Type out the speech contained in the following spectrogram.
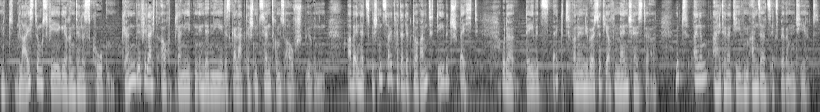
Mit leistungsfähigeren Teleskopen können wir vielleicht auch Planeten in der Nähe des galaktischen Zentrums aufspüren. Aber in der Zwischenzeit hat der Doktorand David Specht oder David Specht von der University of Manchester mit einem alternativen Ansatz experimentiert.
